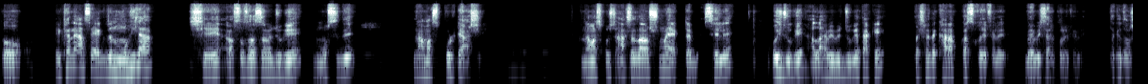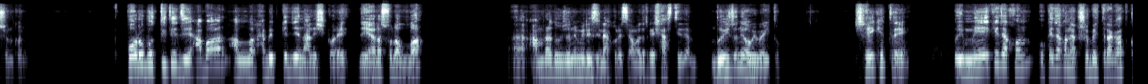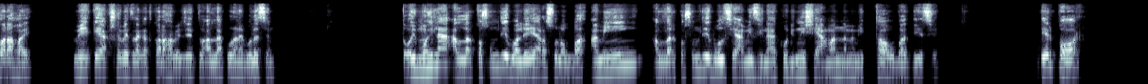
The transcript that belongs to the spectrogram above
তো এখানে আছে একজন মহিলা সে রাসুলের যুগে মসজিদে নামাজ পড়তে আসে। নামাজ পড়তে আসে যাওয়ার সময় একটা ছেলে ওই যুগে, আল্লাহ হাবিবের যুগে তাকে তার সাথে খারাপ কাজ করে ফেলে, ব্যবিচার করে ফেলে, তাকে ধর্ষণ করে। পরবর্তীতে যে আবার আল্লাহর হাবিবকে যে নালিশ করে যে, ইয়া রাসূল আল্লাহ আমরা দুইজনে মিলে জিনা করেছি, আমাদেরকে শাস্তি দেন। দুইজনই অবিবাহিত। সেই ক্ষেত্রে ওই মেয়েকে যখন, ওকে যখন একশো বেত্রাঘাত করা হয় মেয়েকে একশো বেত্রাঘাত করা হবে, যেহেতু আল্লাহ কোরআনে বলেছেন। তো ওই মহিলা আল্লাহর কসম দিয়ে বলে রাসুল আল্লাহ আমি আল্লাহর কসম দিয়ে বলছি, আমি জিনা করিনি, সে আমার নামে মিথ্যা অপবাদ দিয়েছে। এরপর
